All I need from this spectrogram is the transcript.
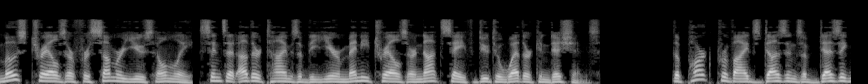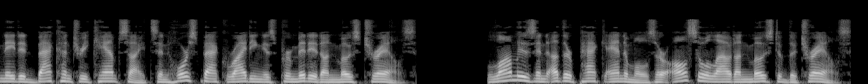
Most trails are for summer use only, since at other times of the year many trails are not safe due to weather conditions. The park provides dozens of designated backcountry campsites and horseback riding is permitted on most trails. Llamas and other pack animals are also allowed on most of the trails.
